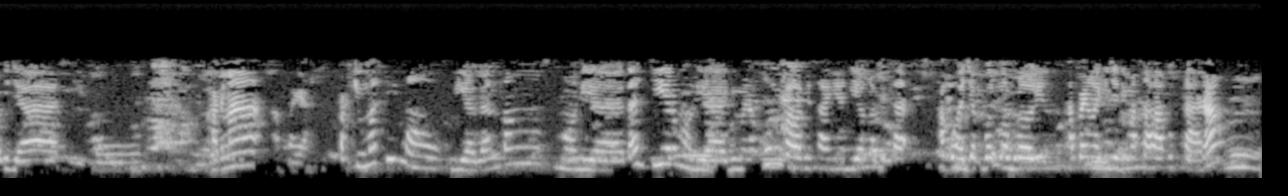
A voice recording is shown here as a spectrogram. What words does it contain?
kerjaan gitu karena apa ya percuma sih mau dia ganteng mau dia tajir mau dia gimana pun kalau misalnya dia nggak bisa aku ajak buat ngobrolin apa yang lagi jadi masalah aku sekarang Hmm.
